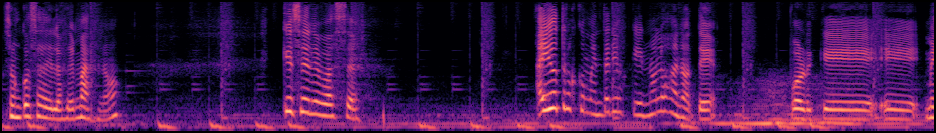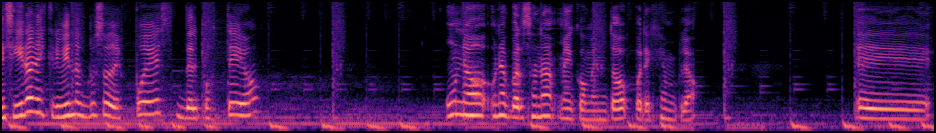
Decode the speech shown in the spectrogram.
Son cosas de los demás, ¿no? ¿Qué se le va a hacer? Hay otros comentarios que no los anoté. Porque eh, me siguieron escribiendo incluso después del posteo una persona me comentó, por ejemplo, eh,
